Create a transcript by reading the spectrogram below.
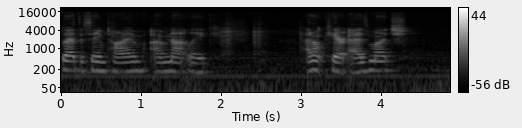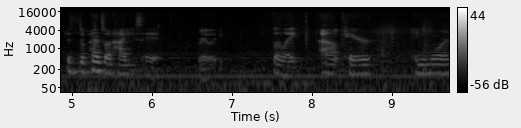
But at the same time, I'm not like. I don't care as much. It depends on how you say it, really. But like, I don't care anymore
